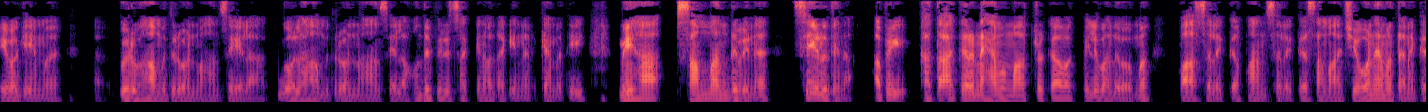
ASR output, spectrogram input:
ඒ වගේම ගුරු හාමුදුරුවන් වහන්සේලා, ගෝල හාමුදුරුවන් වහන්සේලා හොඳ පිරිසක් වෙනව දකින්නට කැමතියි. මේ හා සම්බන්ධ වෙන සියලු දෙනා අපි කතා කරන හැම මාතෘකාවක් පිළිබඳවම පාසලක, පන්සලක, සමාජයේ ඕනෑම තැනක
